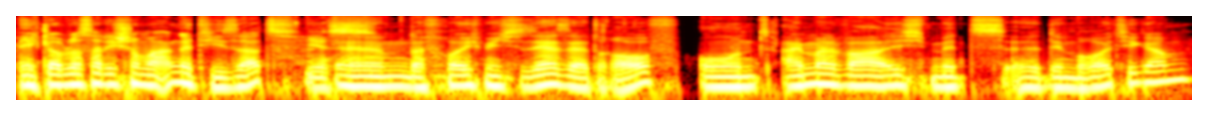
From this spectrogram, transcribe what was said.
Ich glaube, das hatte ich schon mal angeteasert. Yes. Ähm, da freue ich mich sehr, sehr drauf. Und einmal war ich mit äh, dem Bräutigam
